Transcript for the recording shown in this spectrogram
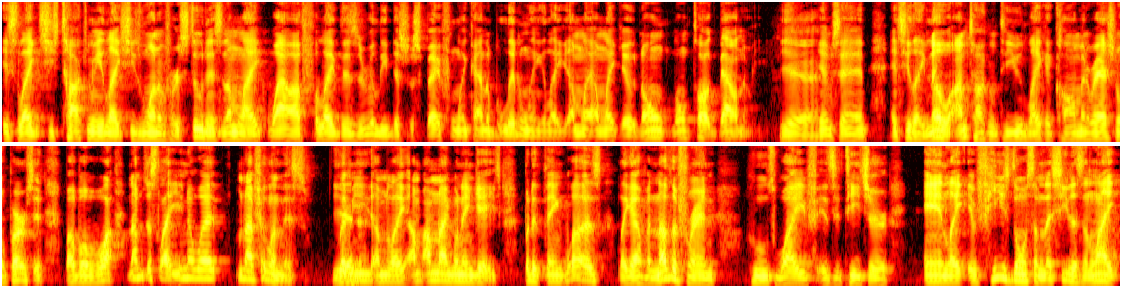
it's like she's talking to me like she's one of her students, and I'm like, wow, I feel like this is really disrespectful and kind of belittling. Like I'm like I'm like, yo, don't don't talk down to me. Yeah. You know what I'm saying? And she's like, no, I'm talking to you like a calm and rational person. Blah, blah, blah, blah. And I'm just like, you know what? I'm not feeling this. Let Yeah. me, I'm like, I'm, I'm not going to engage. But the thing was, like, I have another friend whose wife is a teacher And like if he's doing something that she doesn't like,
